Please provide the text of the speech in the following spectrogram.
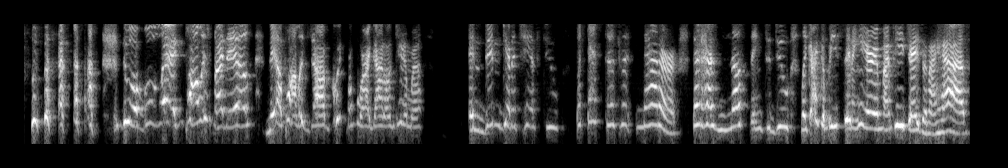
do a bootleg, polish my nails, nail polish job quick before I got on camera and didn't get a chance to but that doesn't matter that has nothing to do like i could be sitting here in my pjs and i have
